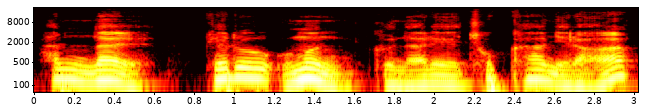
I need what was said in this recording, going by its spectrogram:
한 날 괴로움은 그날의 족하니라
